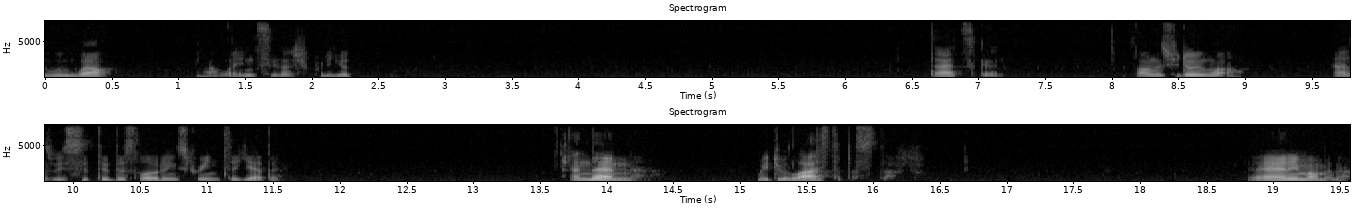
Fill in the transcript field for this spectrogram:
Doing well. Wow, latency is actually pretty good. That's good. As long as you're doing well. As we sit through this loading screen together. And then we do Last of Us stuff. Any moment now.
